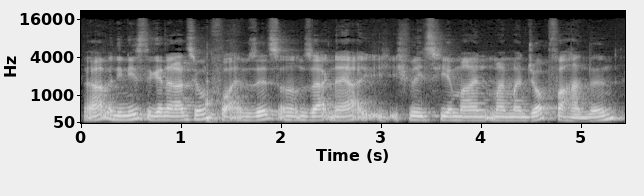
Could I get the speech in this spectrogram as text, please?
Ja, wenn die nächste Generation vor einem sitzt und, und sagt, naja, ich, ich will jetzt hier meinen mein, mein Job verhandeln,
